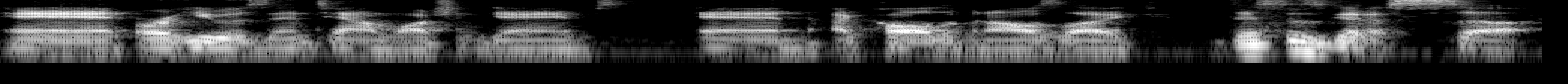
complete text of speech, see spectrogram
and or he was in town watching games, and I called him and I was like, "This is gonna suck,"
